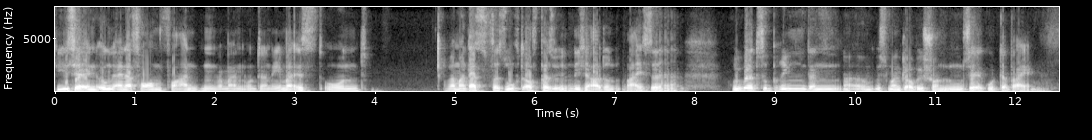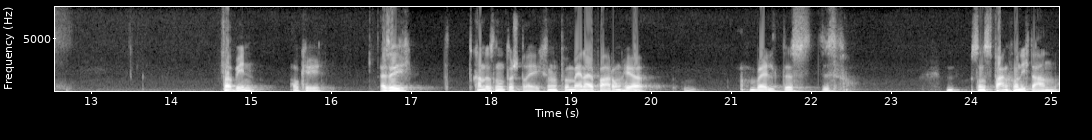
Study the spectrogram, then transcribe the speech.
die ist ja in irgendeiner Form vorhanden, wenn man Unternehmer ist und wenn man das versucht auf persönliche Art und Weise rüberzubringen, dann äh, ist man, glaube ich, schon sehr gut dabei. Fabian, okay. Also ich kann das nur unterstreichen von meiner Erfahrung her, weil das, das sonst fangt man nicht an.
